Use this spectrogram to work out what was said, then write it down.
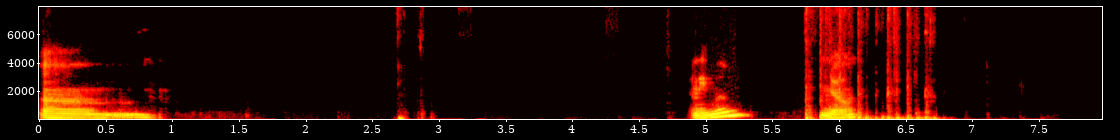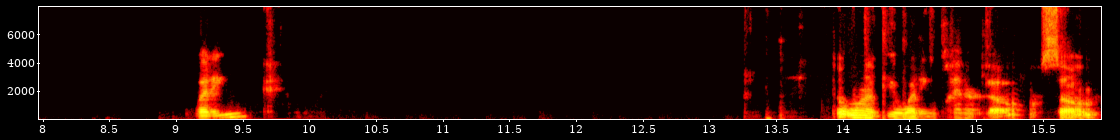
Um, honeymoon? No. Wedding? Don't want to be a wedding planner though, so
